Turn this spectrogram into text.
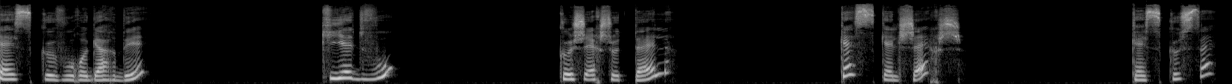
est-ce que vous regardez? Qui êtes-vous? Que cherche-t-elle? Qu'est-ce qu'elle cherche? Qu'est-ce que c'est?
